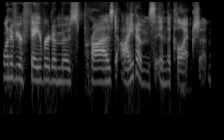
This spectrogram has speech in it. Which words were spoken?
one of your favorite and most prized items in the collection?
